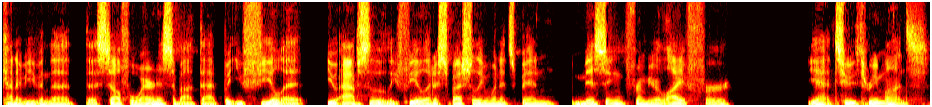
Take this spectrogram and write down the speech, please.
kind of even the the self-awareness about that, but you feel it. You absolutely feel it, especially when it's been missing from your life for yeah, 2-3 months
